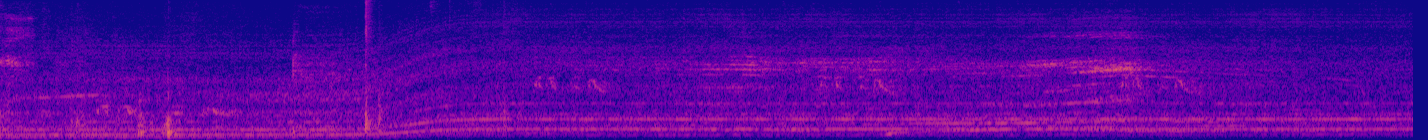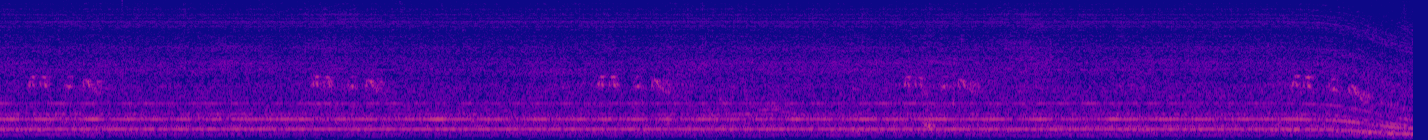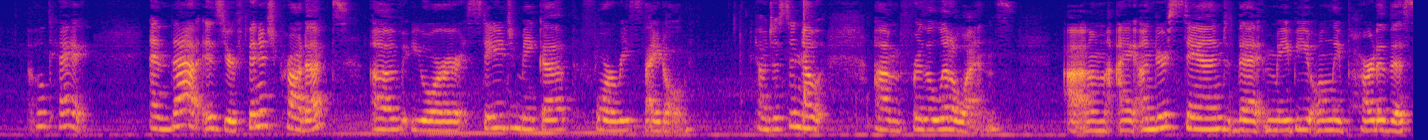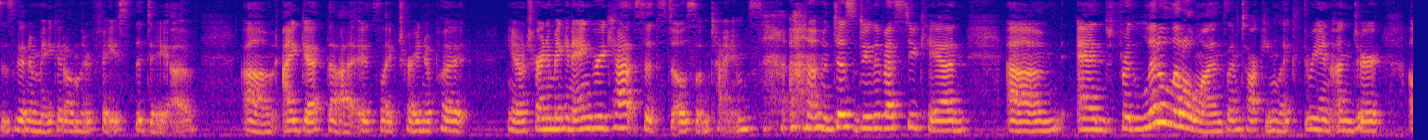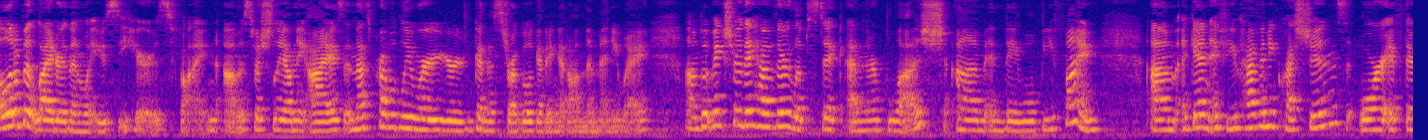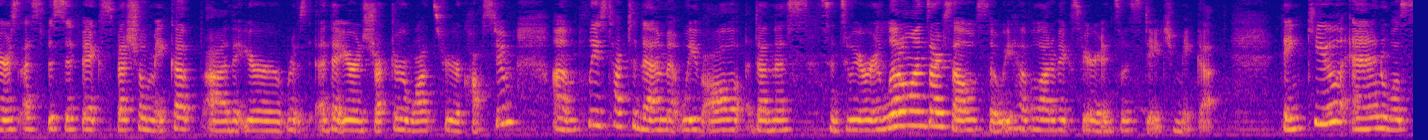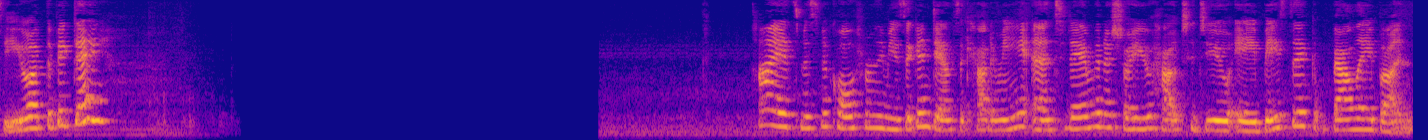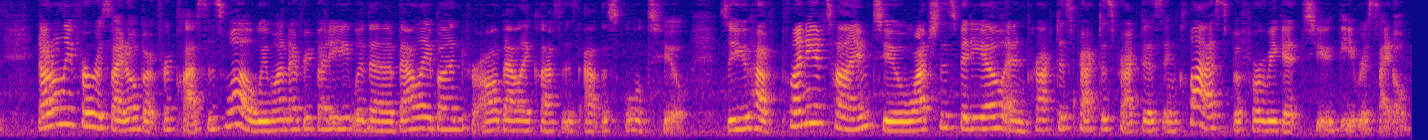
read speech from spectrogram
Okay, and that is your finished product of your stage makeup for recital. Now just a note um, for the little ones. Um, I understand that maybe only part of this is going to make it on their face the day of. Um, I get that. It's like trying to put you know, trying to make an angry cat sit still sometimes. Um, just do the best you can. Um, and for the little, little ones, I'm talking like three and under, a little bit lighter than what you see here is fine, um, especially on the eyes. And that's probably where you're going to struggle getting it on them anyway. Um, but make sure they have their lipstick and their blush, um, and they will be fine. Um, again, if you have any questions or if there's a specific special makeup uh, that your that your instructor wants for your costume, um, please talk to them. We've all done this since we were little ones ourselves, so we have a lot of experience with stage makeup. Thank you, and we'll see you at the big day. Hi, it's Miss Nicole from the Music and Dance Academy and today I'm going to show you how to do a basic ballet bun. Not only for recital but for class as well. We want everybody with a ballet bun for all ballet classes at the school too. So you have plenty of time to watch this video and practice, practice, practice in class before we get to the recital.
